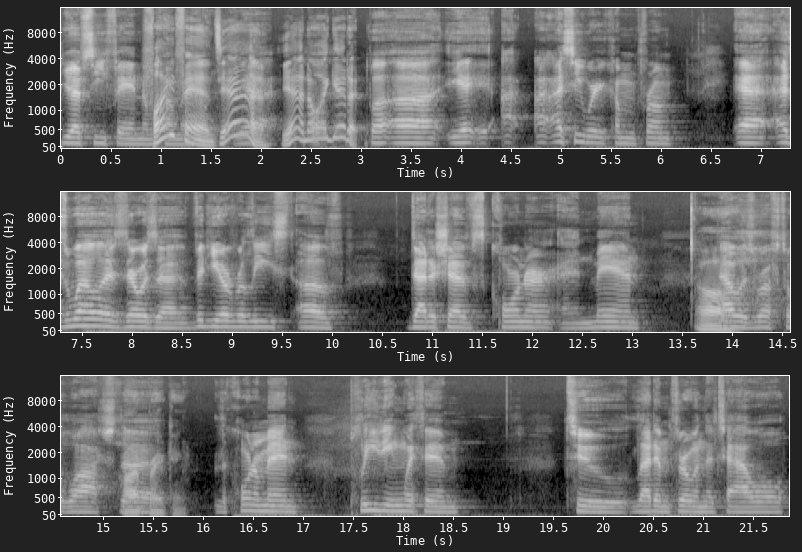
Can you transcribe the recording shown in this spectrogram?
UFC fandom. Fight fans, yeah. yeah, no, I get it. But uh, yeah, I, I I see where you're coming from. Uh, as well as there was a video released of Dadashev's corner, and man, Oh, that was rough to watch. The, heartbreaking. The cornerman pleading with him to let him throw in the towel,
